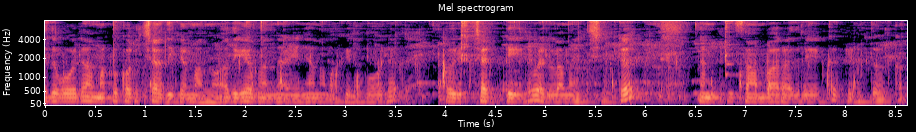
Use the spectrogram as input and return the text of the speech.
ഇതുപോലെ നമുക്ക് കുറച്ച് അധികം വന്നു. അധികം വന്നു കഴിഞ്ഞാൽ നമുക്കിതുപോലെ ഒരു ചട്ടിയിൽ വെള്ളം വെച്ചിട്ട് നമുക്ക് സാമ്പാർ അതിലേക്ക് എടുത്ത് വെക്കാം.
